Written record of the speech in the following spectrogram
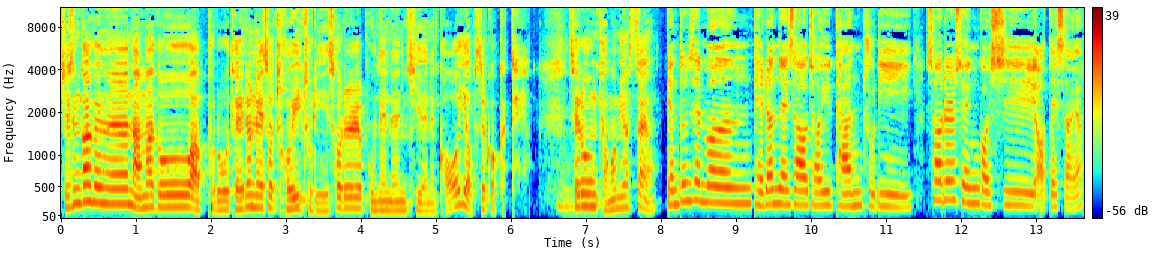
제 생각에는 아마도 앞으로 대련에서 저희 둘이 설을 보내는 기회는 거의 없을 것 같아요. 새로운 경험이었어요. 연돈쌤은 대련내에서 저희 단 둘이 설을 쐴 것이 어땠어요?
